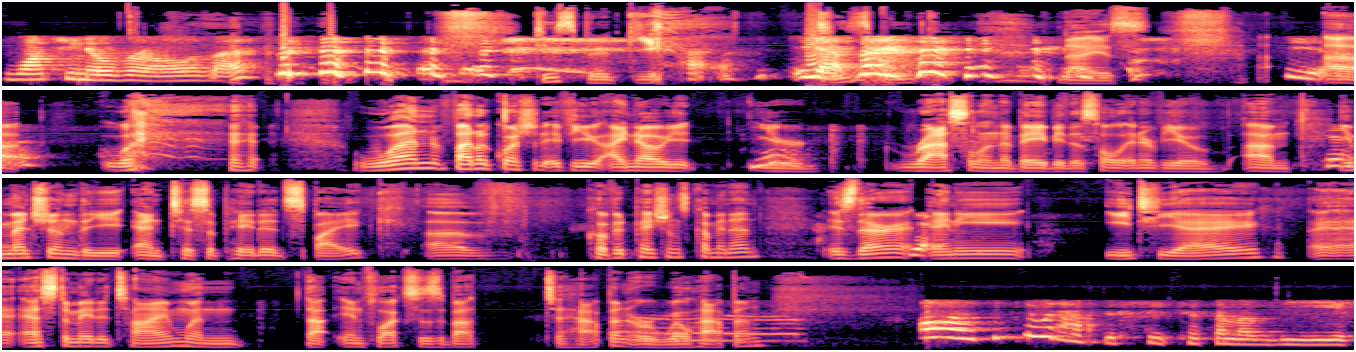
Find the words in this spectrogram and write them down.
watching over all of us. Too spooky. Uh, yeah. nice. Yeah. Uh, one final question, if you, I know you, are wrestling a baby this whole interview. Um, Yeah. You mentioned the anticipated spike of COVID patients coming in. Is there Yeah. any ETA uh, estimated time when that influx is about to happen or will happen? Oh, I think you would have to speak to some of the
